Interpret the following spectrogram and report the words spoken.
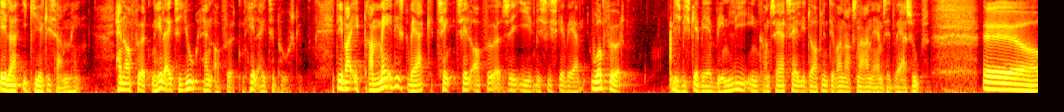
Eller i kirkelig sammenhæng. Han opførte den heller ikke til jul, han opførte den heller ikke til påske. Det var et dramatisk værk tænkt til opførelse i, hvis vi skal være uopført, hvis vi skal være venlige i en koncertsal i Dublin, det var nok snarere nærmest et værtshus. Øh,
